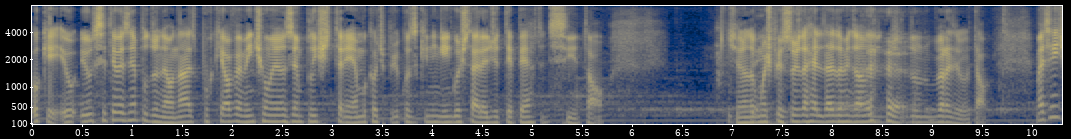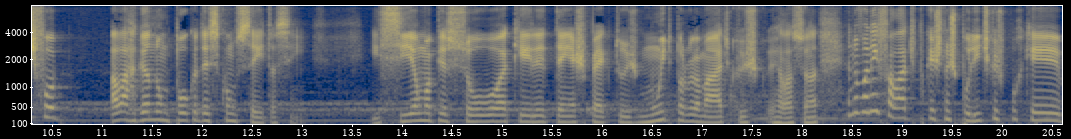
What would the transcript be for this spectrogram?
Ok, eu, eu citei o exemplo do neonazi porque, obviamente, é um exemplo extremo, que é o tipo de coisa que ninguém gostaria de ter perto de si e tal. Tirando algumas pessoas da realidade do, do, do Brasil e tal. Mas se a gente for alargando um pouco desse conceito, assim. E se é uma pessoa que ele tem aspectos muito problemáticos relacionados. Eu não vou nem falar, tipo, questões políticas, porque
